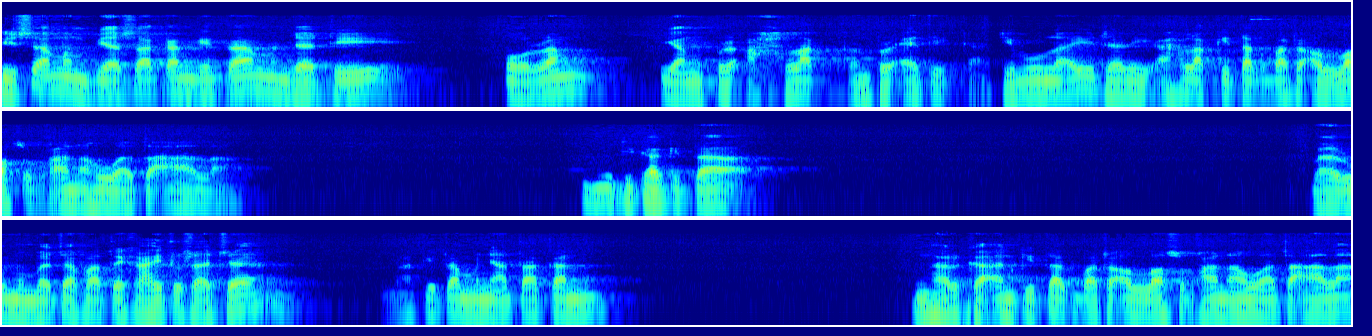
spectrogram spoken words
bisa membiasakan kita menjadi orang yang berakhlak dan beretika. Dimulai dari akhlak kita kepada Allah Subhanahu wa taala. Ketika kita baru membaca Fatihah itu saja nah kita menyatakan penghargaan kita kepada Allah Subhanahu wa taala.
